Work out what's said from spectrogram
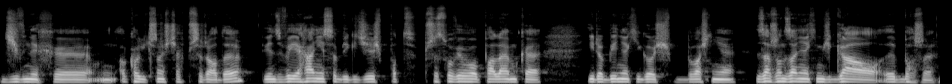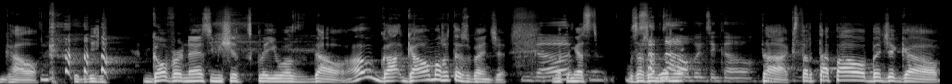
dziwnych e, okolicznościach przyrody, więc wyjechanie sobie gdzieś pod przysłowiową palemkę i robienie jakiegoś właśnie zarządzania jakimś GAO, e, Boże, GAO, governance i mi się skleiło z DAO. No, GAO może też będzie. GAO? Natomiast zarządzanie... DAO będzie GAO. Tak, startupao będzie GAO.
